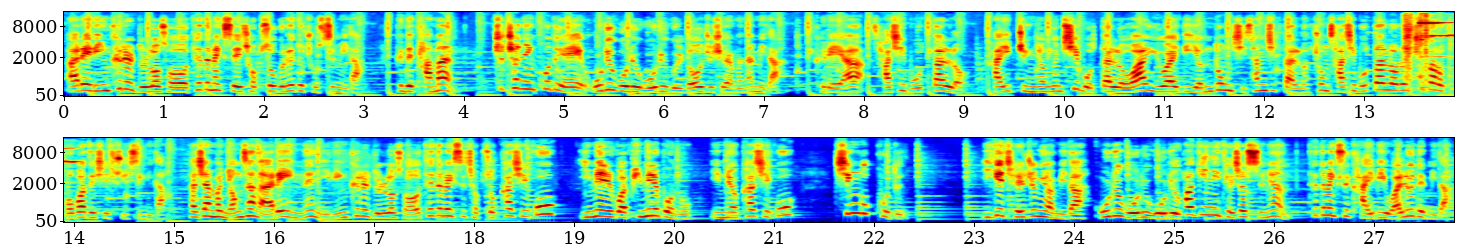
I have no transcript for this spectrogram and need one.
아래 링크를 눌러서 테드맥스에 접속을 해도 좋습니다. 근데 다만 추천인 코드에 565656을 넣어주셔야만 합니다. 그래야 45달러, 가입 증정금 15달러와 UID 연동 시 30달러, 총 45달러를 추가로 더 받으실 수 있습니다. 다시 한번 영상 아래에 있는 이 링크를 눌러서 테드맥스 접속하시고 이메일과 비밀번호 입력하시고 신고 코드 이게 제일 중요합니다. 565656 확인이 되셨으면 테드맥스 가입이 완료됩니다.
